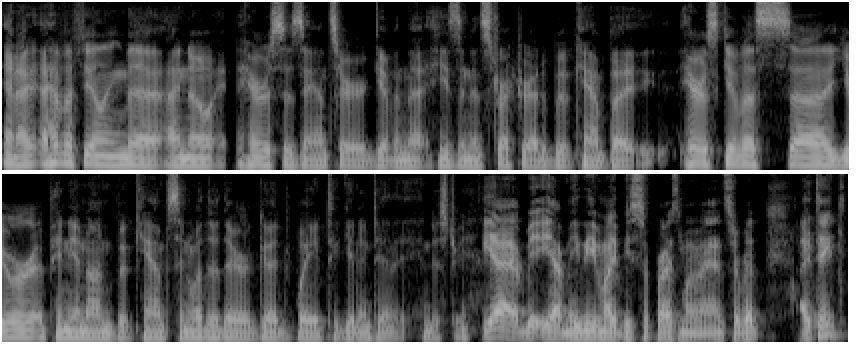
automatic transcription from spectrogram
And I, I have a feeling that I know Harris's answer, given that he's an instructor at a boot camp. But Harris, give us uh, your opinion on boot camps and whether they're a good way to get into the industry. Yeah, yeah. Maybe you might be surprised by my answer, but I think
